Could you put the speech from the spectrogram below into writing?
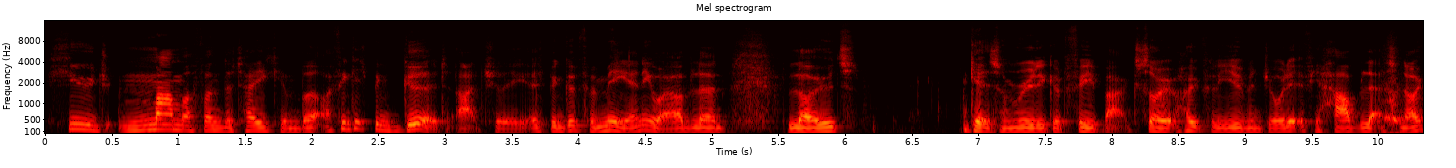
huge mammoth undertaking, but I think it's been good actually. It's been good for me anyway. I've learned loads, get some really good feedback. So hopefully you've enjoyed it. If you have, let us know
